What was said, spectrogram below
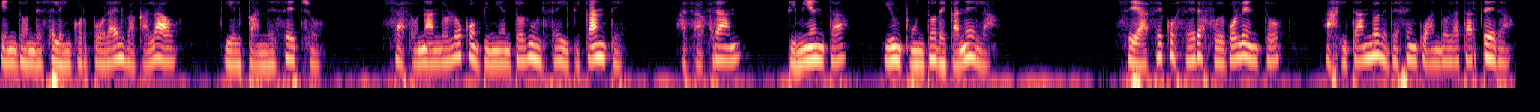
en donde se le incorpora el bacalao y el pan deshecho, sazonándolo con pimiento dulce y picante, azafrán, pimienta y un punto de canela. Se hace cocer a fuego lento, agitando de vez en cuando la tartera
